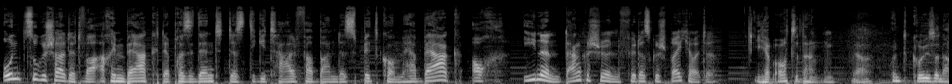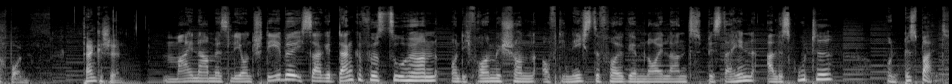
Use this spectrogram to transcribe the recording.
Und zugeschaltet war Achim Berg, der Präsident des Digitalverbandes Bitkom. Herr Berg, auch Ihnen Dankeschön für das Gespräch heute. Ich habe auch zu danken. Ja, und Grüße nach Bonn. Dankeschön. Mein Name ist Leon Stäbe. Ich sage danke fürs Zuhören und ich freue mich schon auf die nächste Folge im Neuland. Bis dahin alles Gute und bis bald.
